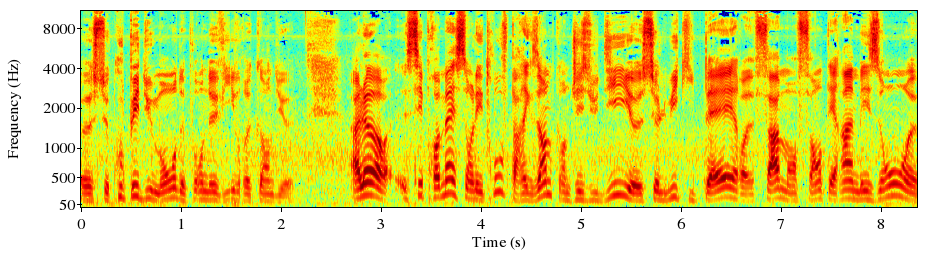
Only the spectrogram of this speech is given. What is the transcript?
euh, se couper du monde pour ne vivre qu'en Dieu. Alors, ces promesses, on les trouve par exemple quand Jésus dit euh, Celui qui perd femme, enfant, terrain, maison,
